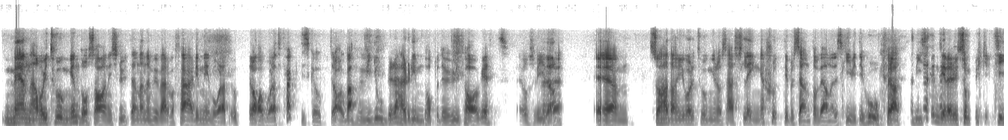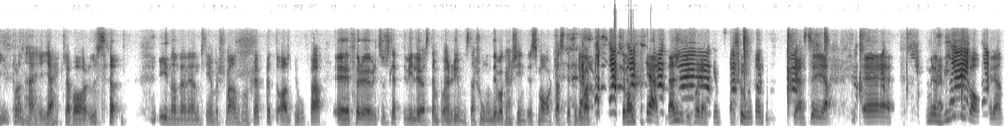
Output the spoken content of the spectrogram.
men han var ju tvungen då, sa han i slutändan när vi väl var färdiga med vårt uppdrag, vårt faktiska uppdrag, varför vi gjorde det här rymdhoppet överhuvudtaget och så vidare. Ehm, så hade han ju varit tvungen att så här slänga 70 procent av det han hade skrivit ihop för att vi spenderade ju så mycket tid på den här jäkla varelsen innan den äntligen försvann från skeppet och alltihopa. Eh, för övrigt så släppte vi lös den på en rymdstation. Det var kanske inte det smartaste för det var, det var ett jävla liv på den rymdstationen kan jag säga. Eh, men vi blev av med den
